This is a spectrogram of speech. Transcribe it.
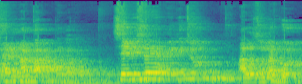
স্যার না কাটতে পারে। সেই বিষয়ে আমি কিছু আলোচনা করব।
